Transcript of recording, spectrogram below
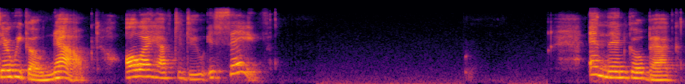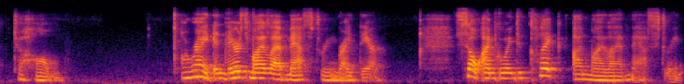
There we go. Now, all I have to do is save. And then go back to home. All right, and there's MyLab Mastering right there. So I'm going to click on MyLab Mastering.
